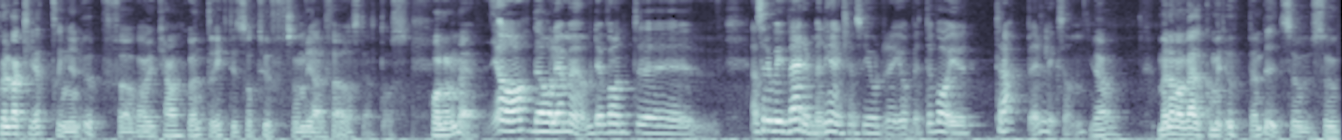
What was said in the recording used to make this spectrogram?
Själva klättringen uppför var ju kanske inte riktigt så tuff som vi hade föreställt oss. Håller du med? Ja, det håller jag med om. Det var inte... Alltså det var ju värmen egentligen som gjorde det jobbigt. Det var ju trappor liksom. Ja. Men när man väl kommit upp en bit så, så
